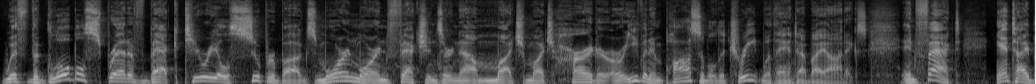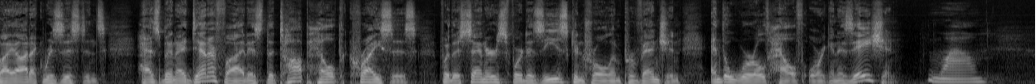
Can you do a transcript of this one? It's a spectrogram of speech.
with the global spread of bacterial superbugs, more and more infections are now much, much harder or even impossible to treat with antibiotics. In fact, antibiotic resistance has been identified as the top health crisis for the Centers for Disease Control and Prevention and the World Health Organization. Wow.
